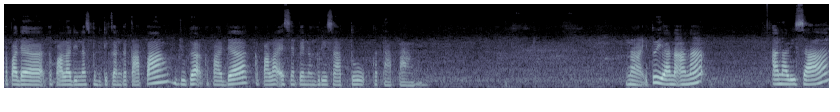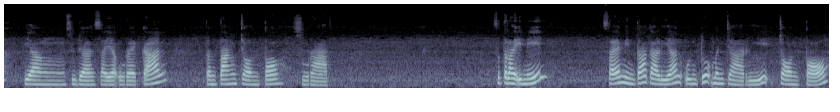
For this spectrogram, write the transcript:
kepada Kepala Dinas Pendidikan Ketapang juga kepada Kepala SMP Negeri 1 Ketapang. Nah, itu ya anak-anak analisa yang sudah saya uraikan tentang contoh surat. Setelah ini, saya minta kalian untuk mencari contoh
